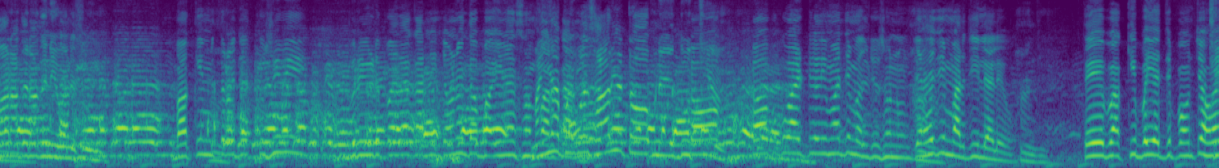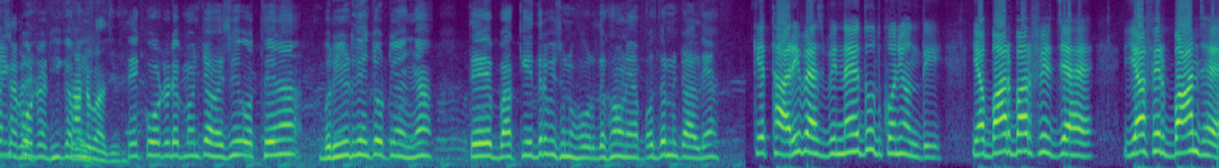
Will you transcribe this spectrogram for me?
12 13 ਦਿਨ ਹੀ ਹੋਣੇ ਸੀ ਬਾਕੀ ਮਿੱਤਰੋ ਜੇ ਤੁਸੀਂ ਵੀ ਬਰੀਡ ਪੈਦਾ ਕਰਨੀ ਚਾਹੁੰਦੇ ਹੋ ਤਾਂ ਬਾਈ ਨਾਲ ਮਈਆਂ ਸੰਪਰਕ ਆਪਣੇ ਕੋਲ ਕਰੋ ਸਾਰੀਆਂ ਟੌਪ ਨੇ ਦੂਜੀਆਂ ਟੌਪ ਕੁਆਲਿਟੀ ਵਾਲੀ ਮੱਝ ਮਿਲ ਜੂ ਤੁਹਾਨੂੰ ਜਿਹੇ ਜੀ ਮਰਜ਼ੀ ਲੈ ਲਿਓ ਹਾਂਜੀ ਤੇ ਬਾਕੀ ਬਈ ਅੱਜ ਪਹੁੰਚਿਆ ਹੋਇਆ ਠੀਕ ਸੀ ਆ ਵੀਰੇ। ਕੋਟੜੇ ਠੀਕ ਆ ਬਾਈ। ਧੰਨਵਾਦ ਜੀ। ਤੇ ਕੋਟੜੇ ਪਹੁੰਚਿਆ ਹੋਇਆ ਸੀ ਉੱਥੇ ਨਾ ਬਰੀਡ ਦੀਆਂ ਝੋਟੀਆਂ ਆਈਆਂ ਤੇ ਬਾਕੀ ਇੱਧਰ ਵੀ ਤੁਹਾਨੂੰ ਹੋਰ ਦਿਖਾਉਣੇ ਆਪਾਂ ਉਧਰ ਨੂੰ ਚੱਲਦੇ ਆਂ कि थारी भैंस भी नए दूध को नहीं होती या बार बार फिर जा है या फिर बांझ है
